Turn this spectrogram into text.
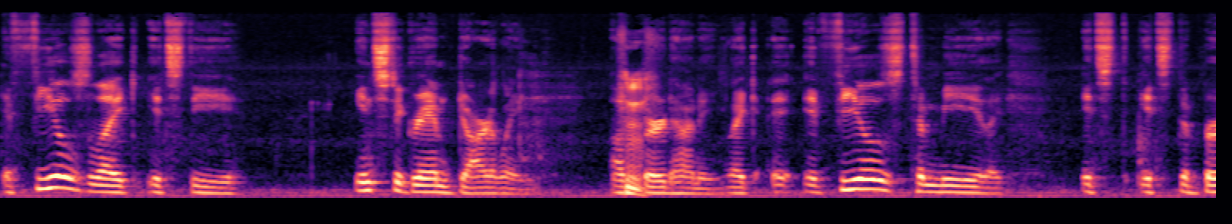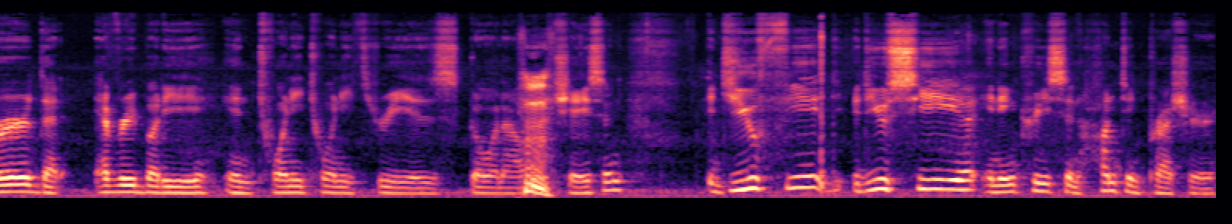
it feels like it's the Instagram darling of Hmm. bird hunting. Like it, it feels to me like it's it's the bird that everybody in 2023 is going out Hmm. and chasing. Do you feel? Do you see an increase in hunting pressure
